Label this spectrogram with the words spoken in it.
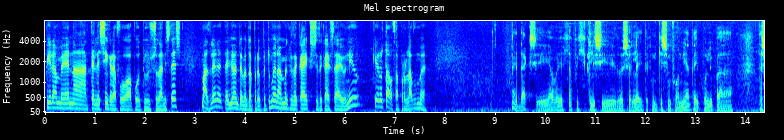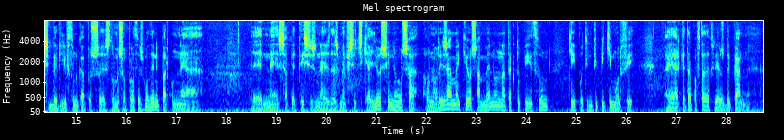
πήραμε ένα τελεσίγραφο από τους δανειστές. Μας λένε τελειώνεται με τα προεπαιτούμενα μέχρι 16-17 Ιουνίου και ρωτάω, θα προλάβουμε; Ναι, εντάξει, αφού έχει κλείσει το SLA, η τεχνική συμφωνία, τα υπόλοιπα θα συμπεριληφθούν κάπως ε, στο μεσοπρόθεσμο. Δεν υπάρχουν νέα, ε, νέες απαιτήσεις, νέες δεσμεύσεις έτσι κι αλλιώς. Είναι όσα γνωρίζαμε και όσα μένουν να τακτοποιηθούν και υπό την τυπική μορφή. Ε, αρκετά από αυτά δεν χρειάζονται καν ε,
